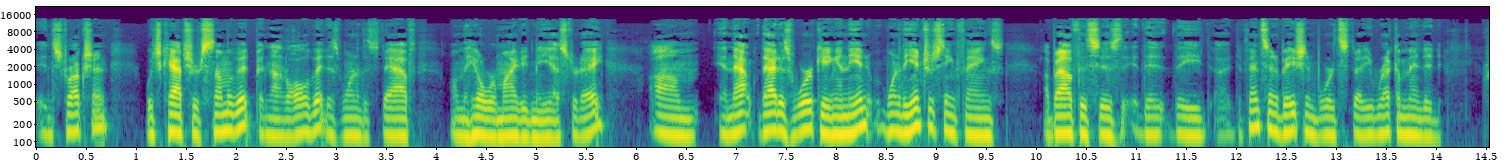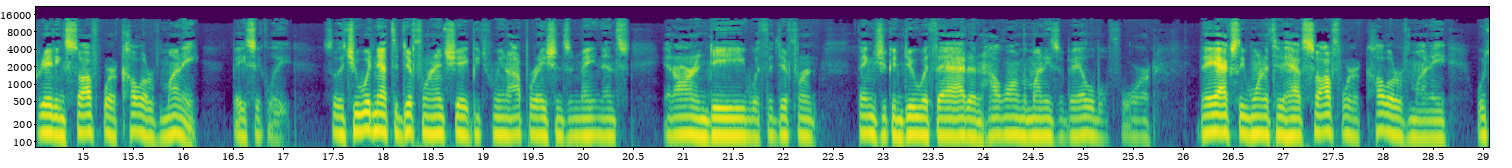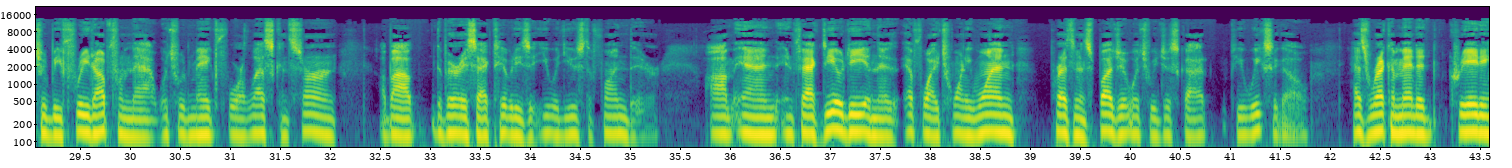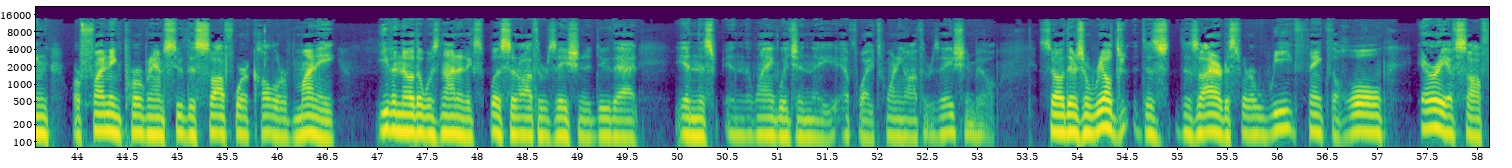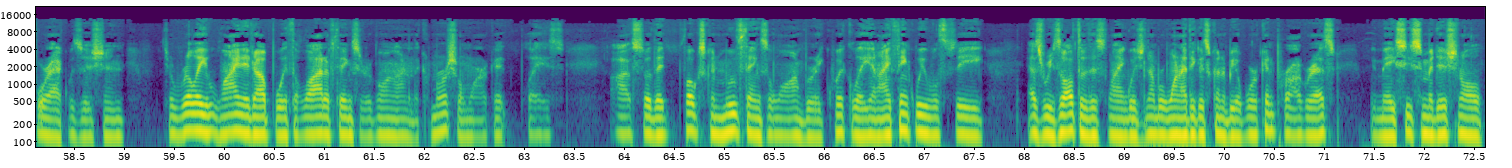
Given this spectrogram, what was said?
instruction which captures some of it, but not all of it, as one of the staff on the Hill reminded me yesterday. Um, and that that is working. And the one of the interesting things about this is the the uh, Defense Innovation Board study recommended creating software color of money, basically, so that you wouldn't have to differentiate between operations and maintenance and R and D with the different things you can do with that and how long the money's available for. They actually wanted to have software color of money, which would be freed up from that, which would make for less concern about the various activities that you would use to fund there. Um, and in fact, DoD in the FY21 President's budget, which we just got a few weeks ago, has recommended creating or funding programs through the software color of money, even though there was not an explicit authorization to do that in this in the language in the FY20 authorization bill. So there's a real des- desire to sort of rethink the whole area of software acquisition to really line it up with a lot of things that are going on in the commercial marketplace uh, so that folks can move things along very quickly. And I think we will see, as a result of this language, number one, I think it's going to be a work in progress. We may see some additional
